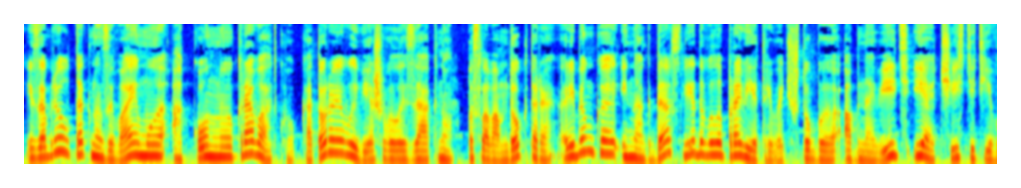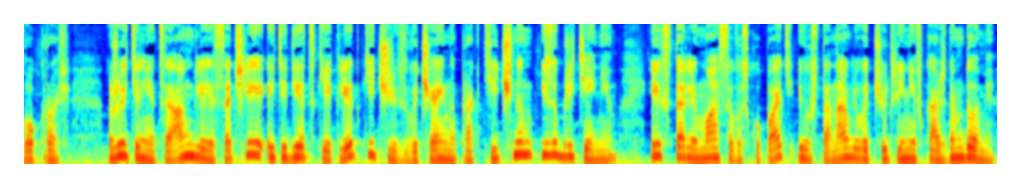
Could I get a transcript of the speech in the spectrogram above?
изобрел так называемую оконную кроватку, которая вывешивалась за окно. По словам доктора, ребенка иногда следовало проветривать, чтобы обновить и очистить его кровь. Жительницы Англии сочли эти детские клетки чрезвычайно практичным изобретением. Их стали массово скупать и устанавливать чуть ли не в каждом доме.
